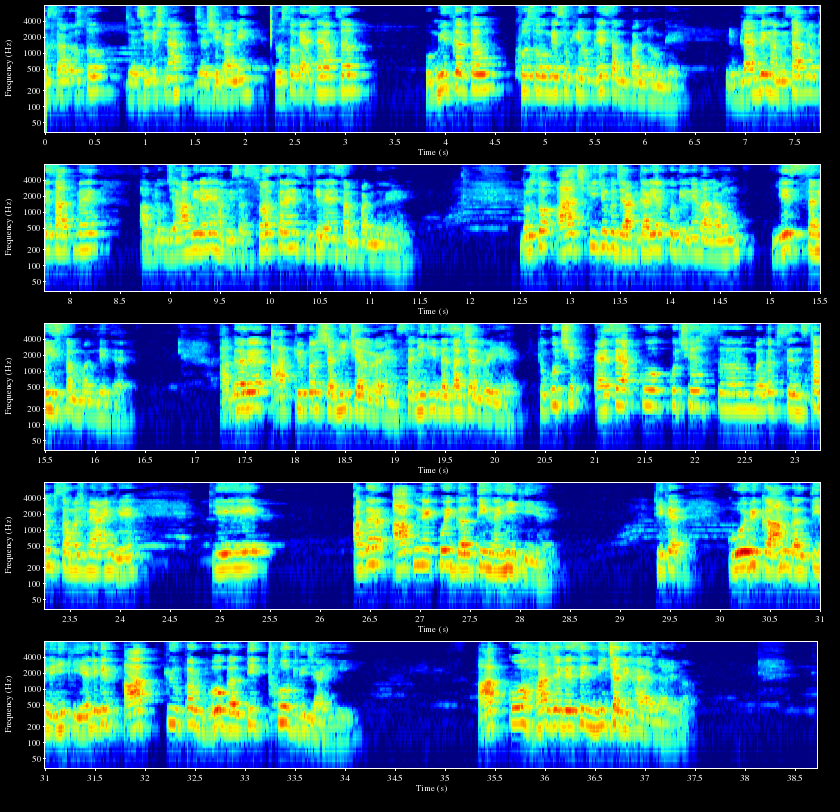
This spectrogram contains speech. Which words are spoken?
नमस्कार दोस्तों, जय श्री कृष्णा, जय श्री काली। दोस्तों, कैसे हैं आप सब? उम्मीद करता हूँ खुश होंगे, सुखी होंगे, संपन्न होंगे। ब्लेसिंग हमेशा आप लोग के साथ में है। आप लोग जहाँ भी रहे, हमेशा स्वस्थ रहें, सुखी रहें, संपन्न रहें। दोस्तों, आज की जो मैं जानकारी आपको देने वाला हूँ, ये शनि संबंधित है। अगर आपके ऊपर शनि चल रहे हैं, शनि की दशा चल रही है तो कुछ ऐसे आपको कुछ मतलब सिस्टम समझ में आएँगे कि अगर आपने कोई गलती नहीं की है, ठीक है कोई भी काम गलती नहीं की है, लेकिन आपके ऊपर वो गलती थोप दी जाएगी। आपको हर जगह से नीचा दिखाया जाएगा।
